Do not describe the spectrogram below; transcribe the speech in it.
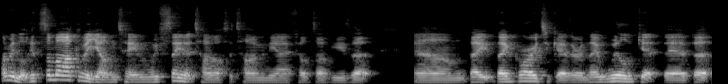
I mean, look, it's the mark of a young team, and we've seen it time after time in the AFLW that um, they, they grow together and they will get there, but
